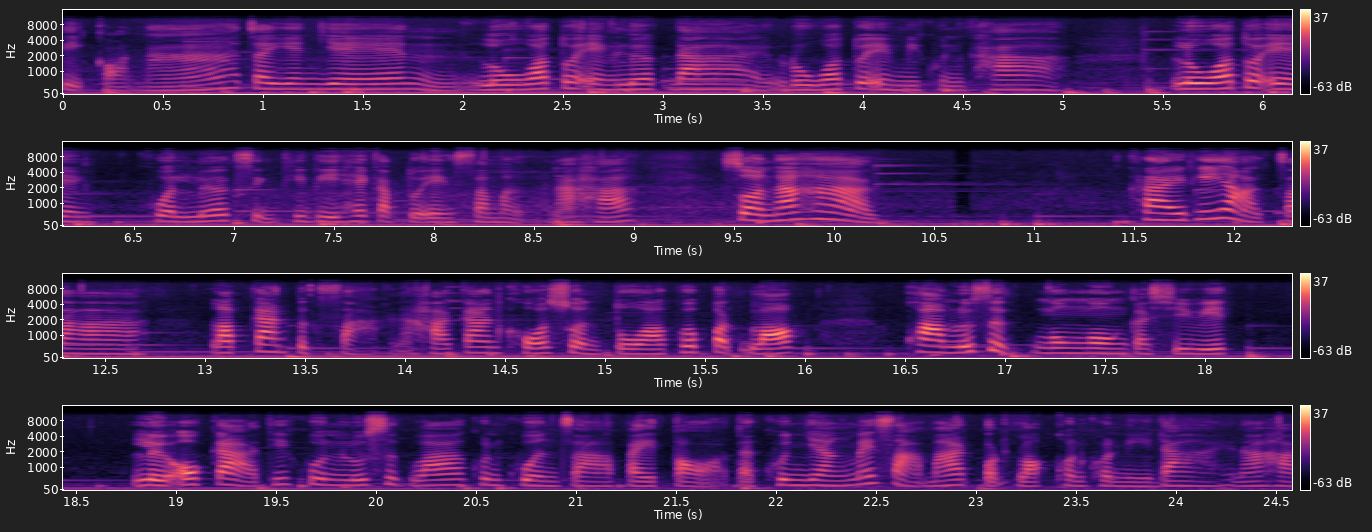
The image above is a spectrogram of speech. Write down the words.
ติก่อนนะ ใจเย็นๆ รู้ว่าตัวเองเลือกได้ รู้ว่าตัวเองมีคุณค่า รู้ว่าตัวเองควรเลือกสิ่งที่ดีให้กับตัวเองเสมอนะคะ ส่วนถ้าหาก ใครที่อยากจะรับการปรึกษานะคะ การโค้ชส่วนตัวเพื่อปลดล็อกความรู้สึกงงๆกับชีวิต หรือโอกาสที่คุณรู้สึกว่าคุณควรจะไปต่อ แต่คุณยังไม่สามารถปลดล็อกคนคนนี้ได้นะคะ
